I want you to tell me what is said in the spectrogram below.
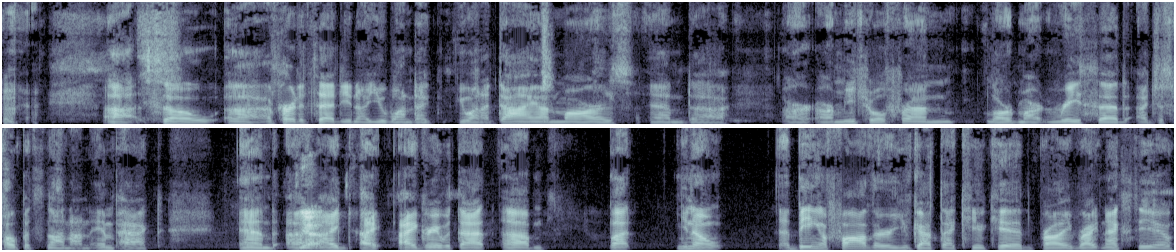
uh, so uh, I've heard it said, you know, you want to you want to die on Mars, and uh, our our mutual friend Lord Martin Rees said, "I just hope it's not on impact." And Yeah, I I, I, I agree with that. Um, but you know, uh, being a father, you've got that cute kid probably right next to you.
